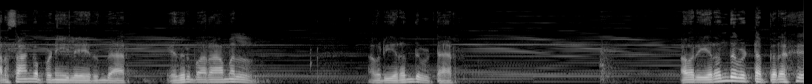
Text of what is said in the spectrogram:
அரசாங்க பணியிலே இருந்தார். எதிர்பாராமல் அவர் இறந்து விட்டார். அவர் இறந்து விட்ட பிறகு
